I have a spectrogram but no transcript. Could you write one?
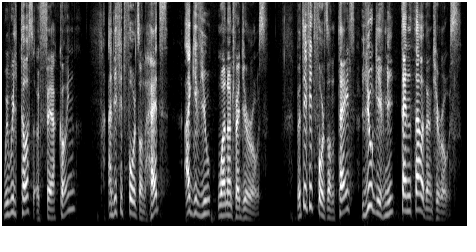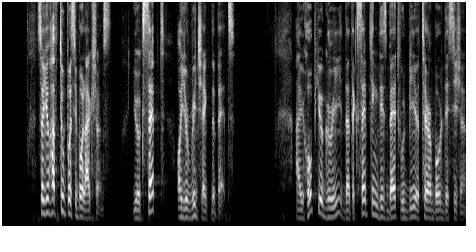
We will toss a fair coin, and if it falls on heads, I give you 100 euros. But if it falls on tails, you give me 10,000 euros. So you have two possible actions. You accept or you reject the bet. I hope you agree that accepting this bet would be a terrible decision.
